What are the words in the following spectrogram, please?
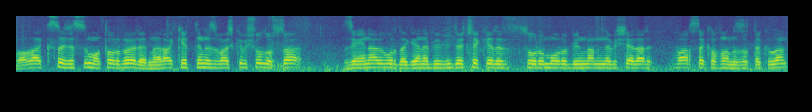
Vallahi kısacası motor böyle. Merak ettiğiniz başka bir şey olursa Zeynel burada. Gene bir video çekeriz. Soru moru bilmem ne bir şeyler varsa kafanıza takılan.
